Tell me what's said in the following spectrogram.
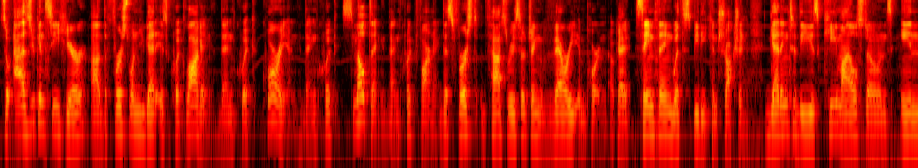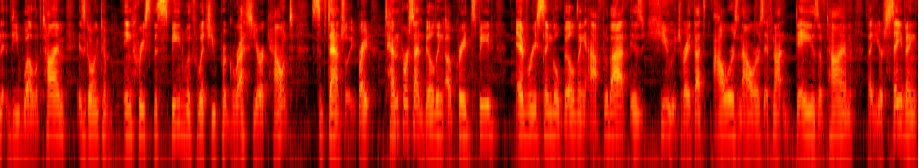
So as you can see here uh, the first one you get is quick logging then quick quarrying then quick smelting then quick farming. This first fast researching very important okay? Same thing with speedy construction. Getting to these key milestones in the well of time is going to increase the speed with which you progress your account substantially right? 10 percent building upgrade speed every single building after that is huge right? That's hours and hours if not days of time that you're saving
